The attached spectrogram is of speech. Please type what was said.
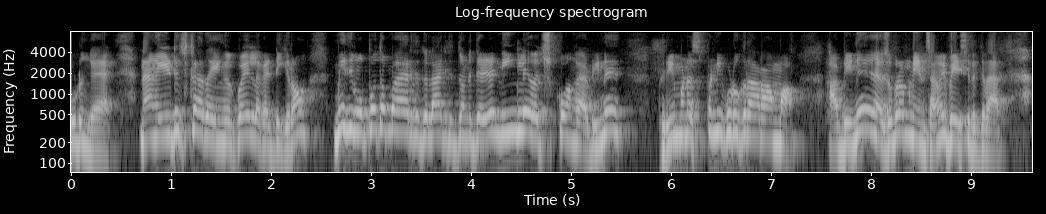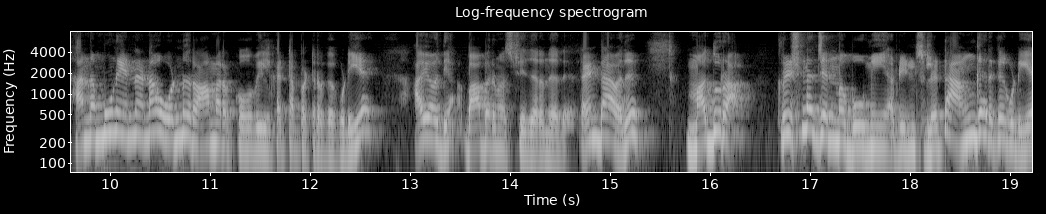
கொடுங்க. நாங்கள் இடிச்சுட்டு அதை எங்கள் கோயிலில் கட்டிக்கிறோம். மீதி முப்பத்தொம்பதாயிரத்தி தொள்ளாயிரத்தி தொண்ணூற்றி ஏழு நீங்களே வச்சுக்கோங்க அப்படின்னு பிரிமனஸ் பண்ணி கொடுக்குறாராமா அப்படின்னு சுப்பிரமணியன் சாமி பேசியிருக்கிறார். அந்த மூணு என்னன்னா ஒன்று ராமர் கோவில் கட்டப்பட்டிருக்கக்கூடிய அயோத்தியா பாபர் மஸ்ஜித் இருந்தது. ரெண்டாவது மதுரா கிருஷ்ண ஜென்ம பூமி அப்படின்னு சொல்லிட்டு அங்கே இருக்கக்கூடிய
